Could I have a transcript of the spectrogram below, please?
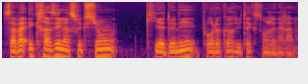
ça va écraser l'instruction qui est donnée pour le corps du texte en général.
